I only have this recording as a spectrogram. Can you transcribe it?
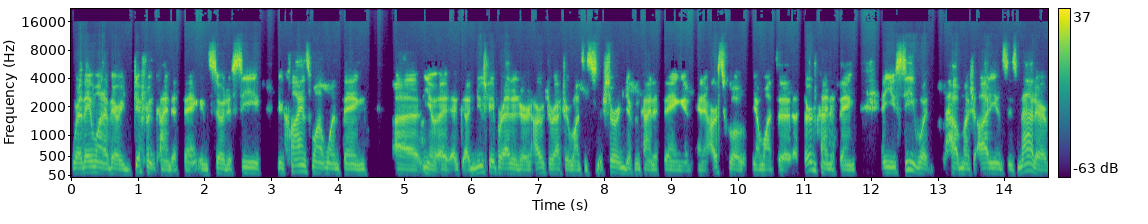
where they want a very different kind of thing. And so to see your clients want one thing, uh, you know, a, a, newspaper editor, an art director wants a certain different kind of thing, and, and art school, you know, wants a, a, third kind of thing, and you see what how much audiences matter.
